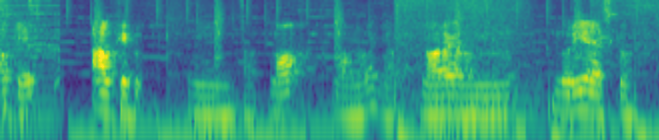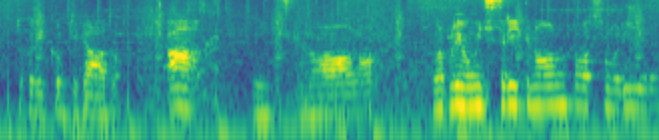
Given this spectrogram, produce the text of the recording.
ok ah ok mm, no no non raga no raga non non riesco. Tutto così complicato. Ah! Inizia, no, no. Non ho preso un win streak, no, non posso morire.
